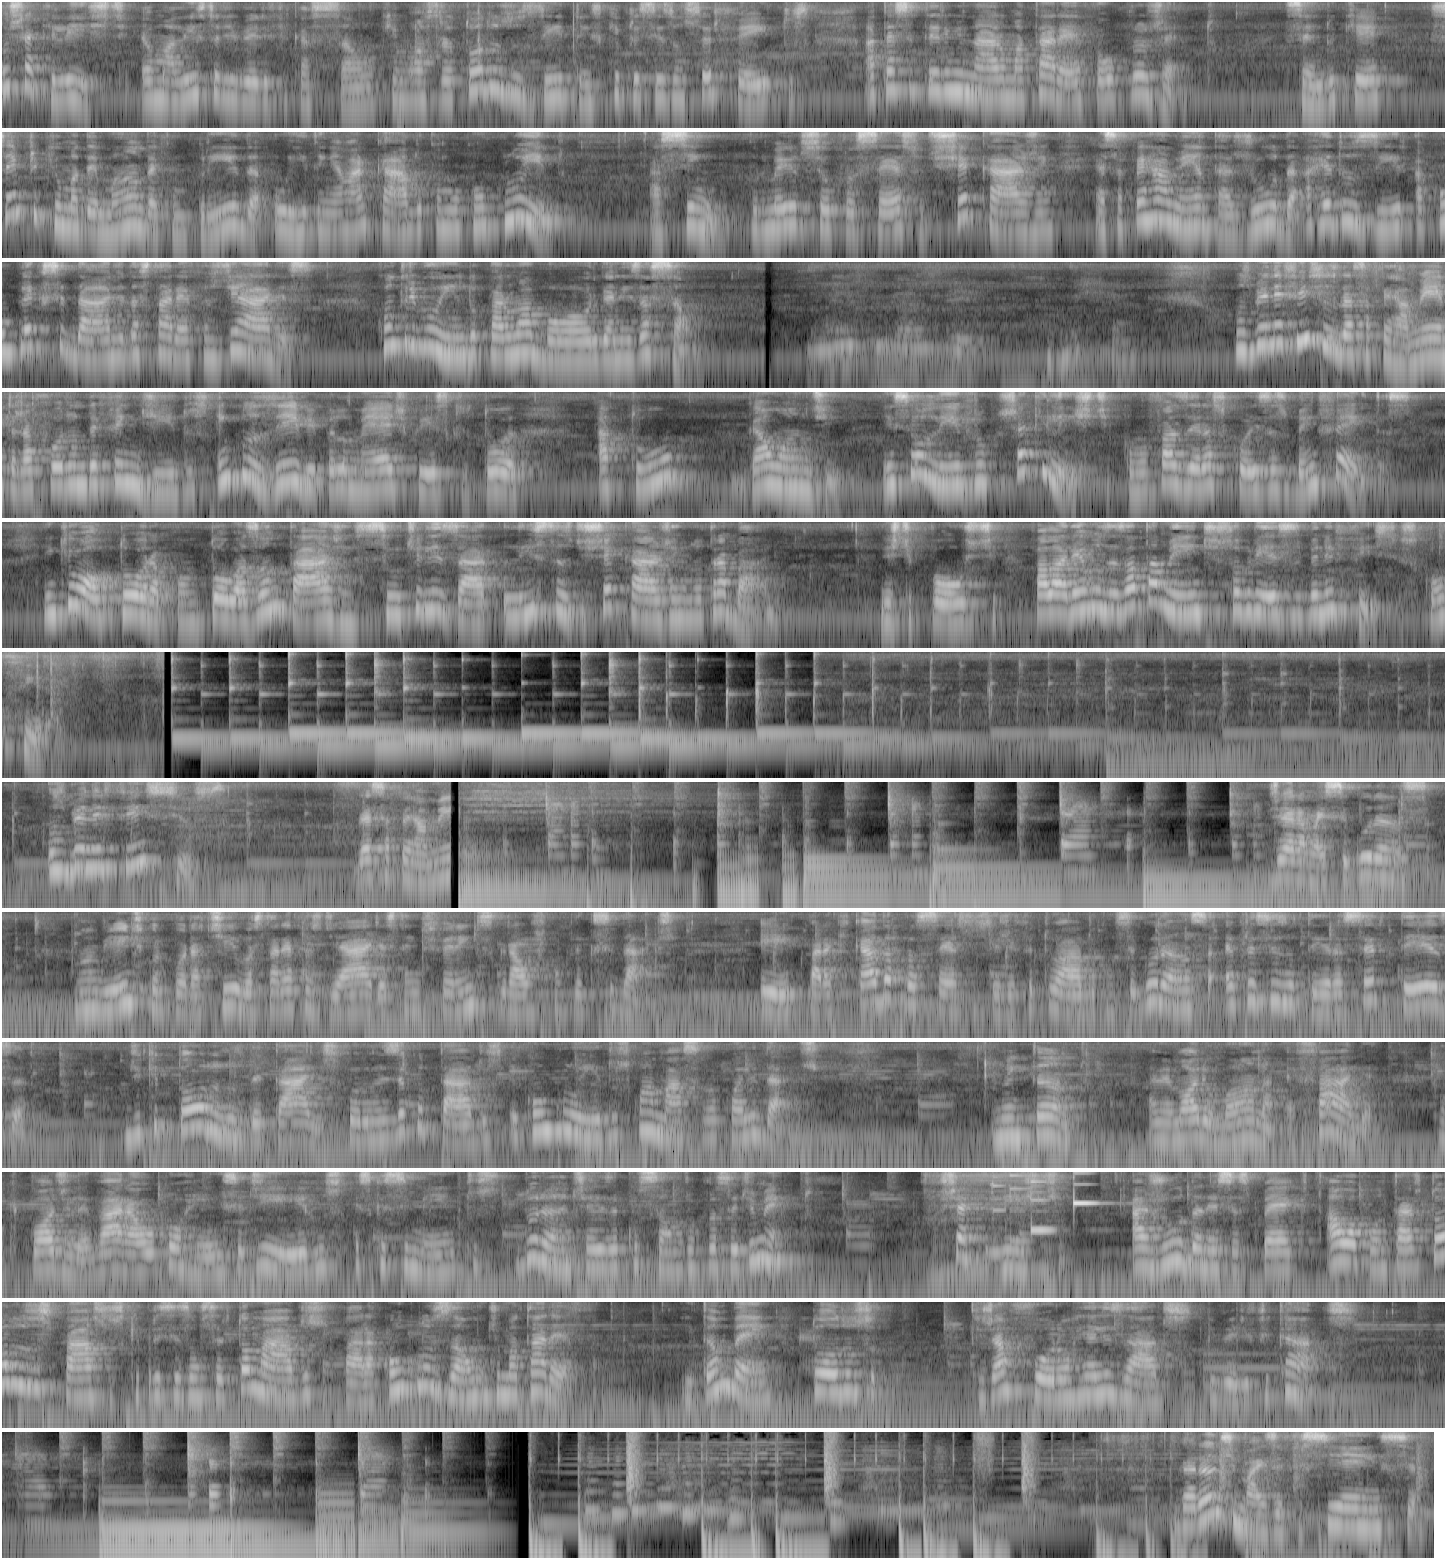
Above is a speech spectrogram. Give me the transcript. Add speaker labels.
Speaker 1: O checklist é uma lista de verificação que mostra todos os itens que precisam ser feitos até se terminar uma tarefa ou projeto, sendo que, sempre que uma demanda é cumprida, o item é marcado como concluído. Assim, por meio do seu processo de checagem, essa ferramenta ajuda a reduzir a complexidade das tarefas diárias, contribuindo para uma boa organização. Os benefícios dessa ferramenta já foram defendidos, inclusive pelo médico e escritor Atul Gawande, em seu livro Checklist: Como Fazer as Coisas Bem Feitas, em que o autor apontou as vantagens de se utilizar listas de checagem no trabalho. Neste post falaremos exatamente sobre esses benefícios. Confira. Os benefícios dessa ferramenta gera mais segurança. No ambiente corporativo, as tarefas diárias têm diferentes graus de complexidade. E, para que cada processo seja efetuado com segurança, é preciso ter a certeza de que todos os detalhes foram executados e concluídos com a máxima qualidade. No entanto, a memória humana é falha o que pode levar à ocorrência de erros, esquecimentos durante a execução de um procedimento. O checklist ajuda nesse aspecto ao apontar todos os passos que precisam ser tomados para a conclusão de uma tarefa e também todos que já foram realizados e verificados. Garante mais eficiência,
